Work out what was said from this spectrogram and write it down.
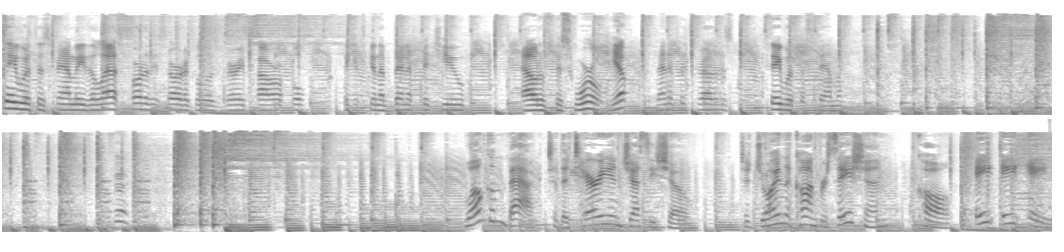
Stay with us, family. The last part of this article is very powerful. I think it's going to benefit you out of this world. Yep, benefits are out of this. Stay with us, family. Welcome back to the Terry and Jesse Show. To join the conversation, call 888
